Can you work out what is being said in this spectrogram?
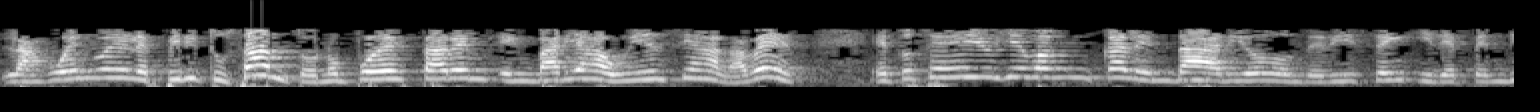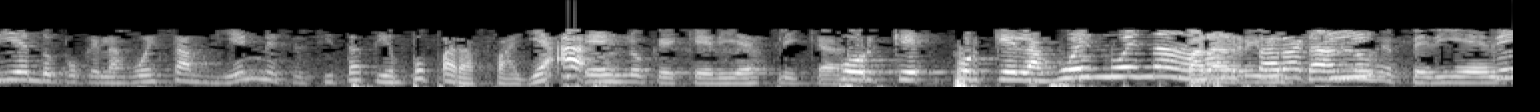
la juez no es el Espíritu Santo, no puede estar en, en varias audiencias a la vez. Entonces ellos llevan un calendario donde dicen, y dependiendo, porque la juez también necesita tiempo para fallar. Es lo que quería explicar. Porque, porque la juez no es nada para estar aquí. los expedientes.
